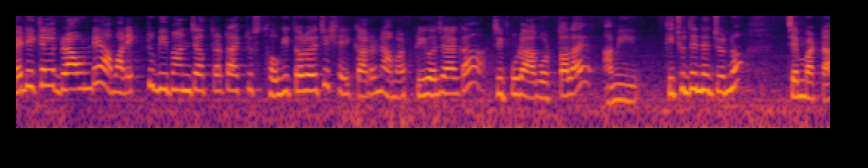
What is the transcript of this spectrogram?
মেডিকেল গ্রাউন্ডে আমার একটু বিমান যাত্রাটা একটু স্থগিত রয়েছে সেই কারণে আমার প্রিয় জায়গা ত্রিপুরা আগরতলায় আমি কিছুদিনের জন্য চেম্বারটা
